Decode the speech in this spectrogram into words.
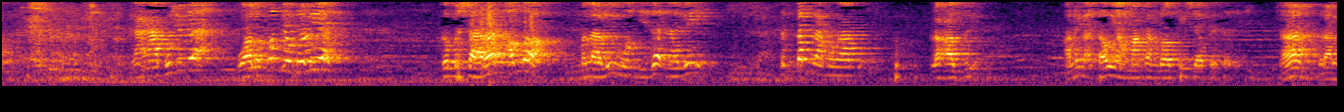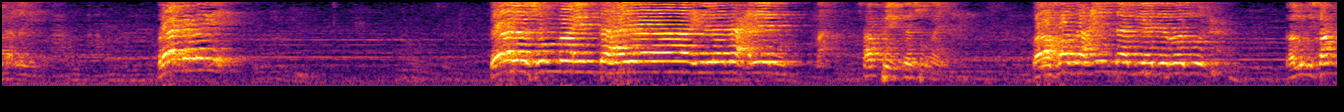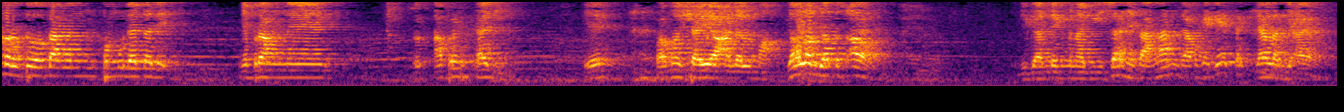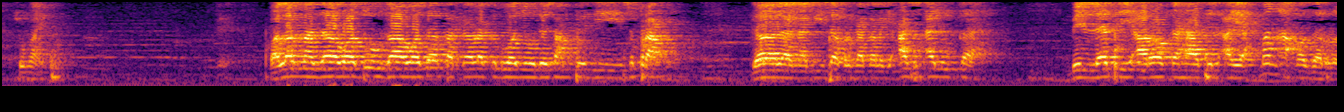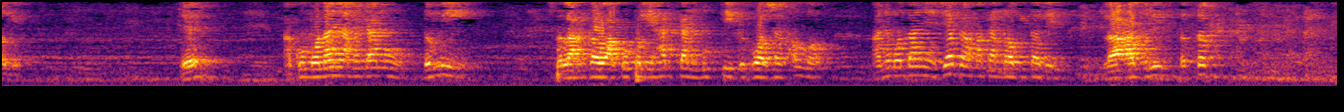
Nggak ngaku juga walaupun dia udah lihat. Kebesaran Allah melalui mujizat Nabi Tetap nggak mengaku. Lah adri. Anda nggak tahu yang makan roti siapa tadi. Hah, berangkat lagi. Berangkat lagi. Kala summa intahaya ila nahrin. Sampai ke sungai. Bakhadha Isa biyadi rajul. Lalu disambar tuh tangan pemuda tadi. Nyebrang nek apa kali. Ya. Pama syaya alal ma. Jalan di atas air. Digandeng Nabi Isa, nih tangan, nggak pakai getek, jalan di air, sungai. Falam mazawadu zawada tatkala keduanya udah sampai di seberang. Gala Nabi Isa berkata lagi, As'aluka billati araka hadil ayah man akhadhar ragib. Ya. Aku mau nanya sama kamu, demi setelah engkau aku perlihatkan bukti kekuasaan Allah. Anda mau tanya, siapa yang makan roti tadi? La adri, tetap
